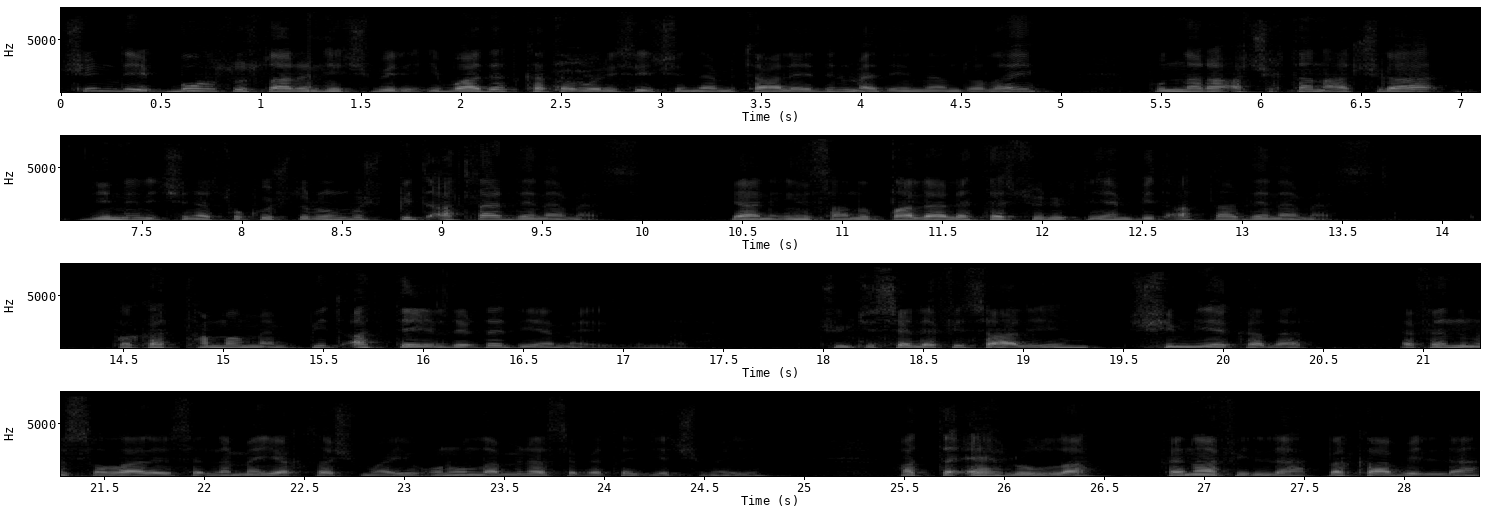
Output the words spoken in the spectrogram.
Şimdi bu hususların hiçbiri ibadet kategorisi içinde müteala edilmediğinden dolayı bunlara açıktan açığa dinin içine sokuşturulmuş bid'atlar denemez. Yani insanı dalalete sürükleyen bid'atlar denemez. Fakat tamamen bid'at değildir de diyemeyiz bunlara. Çünkü Selefi Salih'in şimdiye kadar Efendimiz sallallahu aleyhi ve selleme yaklaşmayı, onunla münasebete geçmeyi, hatta ehlullah, fenafillah, bekabillah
